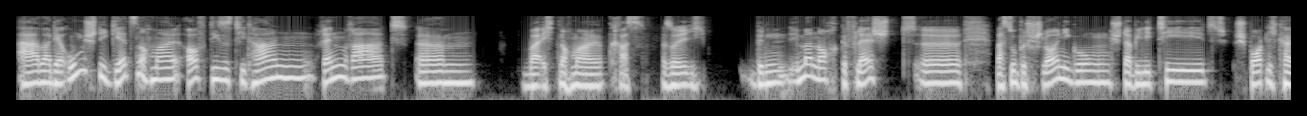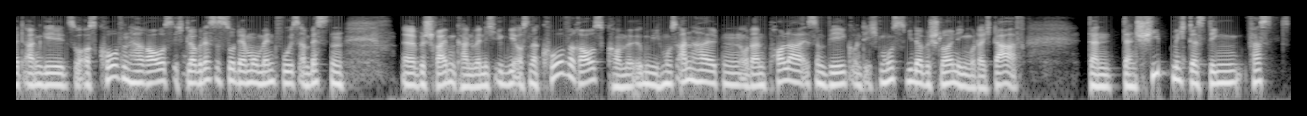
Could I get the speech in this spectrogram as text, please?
Aber der Umstieg jetzt nochmal auf dieses Titan-Rennrad ähm, war echt nochmal krass. Also ich bin immer noch geflasht, äh, was so Beschleunigung, Stabilität, Sportlichkeit angeht, so aus Kurven heraus. Ich glaube, das ist so der Moment, wo ich es am besten äh, beschreiben kann. Wenn ich irgendwie aus einer Kurve rauskomme, irgendwie ich muss anhalten oder ein Poller ist im Weg und ich muss wieder beschleunigen oder ich darf, dann, dann schiebt mich das Ding fast,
